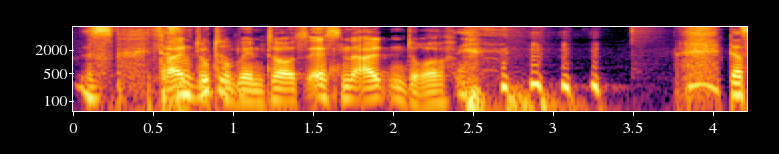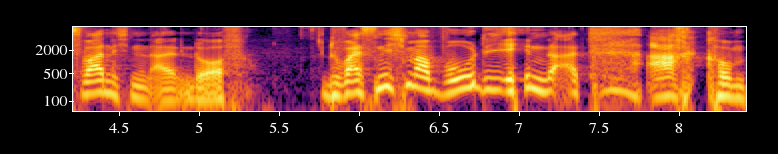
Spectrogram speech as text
Das, das, ist eine gute, Zeitdokumente aus Essen-Altendorf. das war nicht in Altendorf. Du weißt nicht mal, wo die in. Ach komm.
